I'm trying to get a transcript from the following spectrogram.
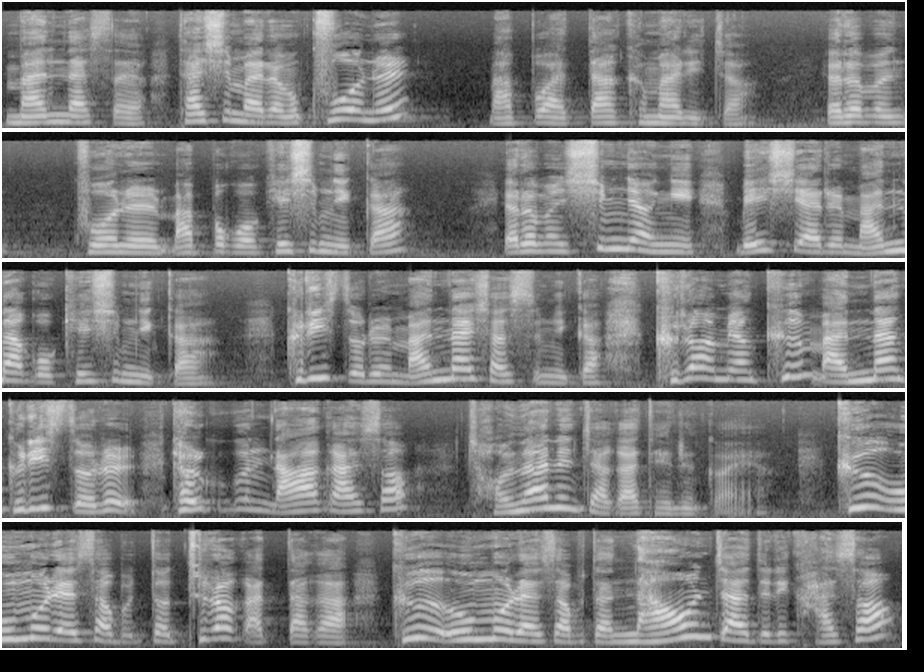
만났어요. 다시 말하면 구원을 맛보았다 그 말이죠. 여러분 구원을 맛보고 계십니까? 여러분 심령이 메시아를 만나고 계십니까? 그리스도를 만나셨습니까? 그러면 그 만난 그리스도를 결국은 나아가서 전하는 자가 되는 거예요. 그 우물에서부터 들어갔다가 그 우물에서부터 나온 자들이 가서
